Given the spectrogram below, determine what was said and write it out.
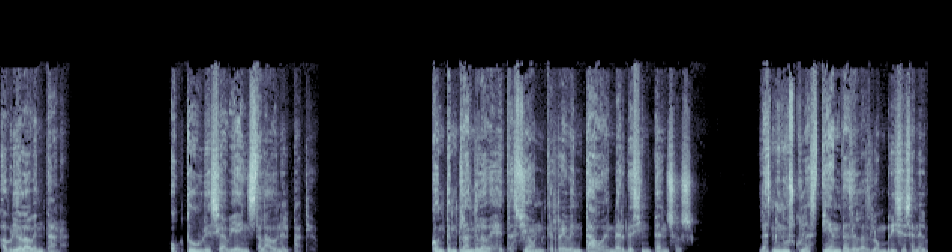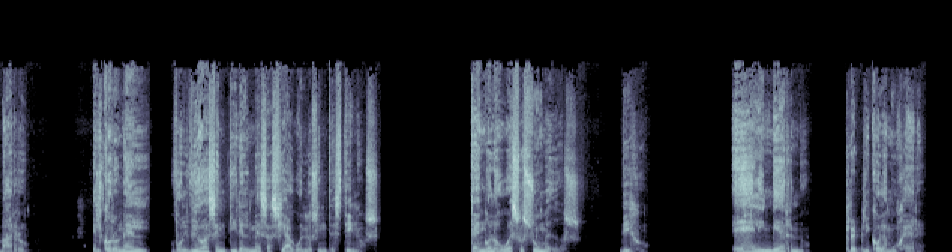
Abrió la ventana. Octubre se había instalado en el patio. Contemplando la vegetación que reventaba en verdes intensos, las minúsculas tiendas de las lombrices en el barro, el coronel volvió a sentir el mes asiago en los intestinos. Tengo los huesos húmedos, dijo. Es el invierno, replicó la mujer.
